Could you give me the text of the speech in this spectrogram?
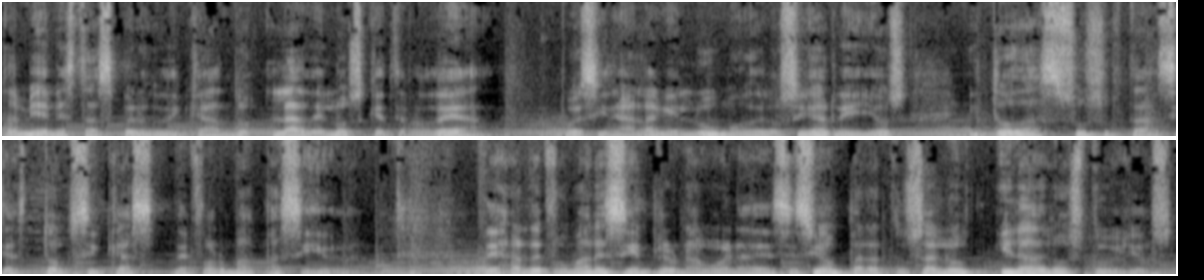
también estás perjudicando la de los que te rodean, pues inhalan el humo de los cigarrillos y todas sus sustancias tóxicas de forma pasiva. Dejar de fumar es siempre una buena decisión para tu salud y la de los tuyos.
